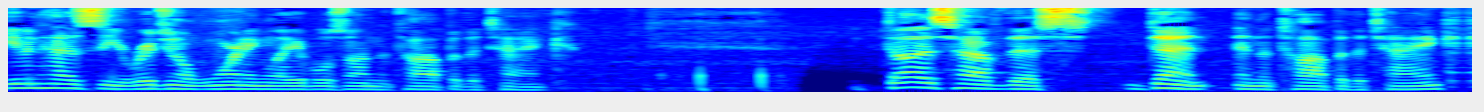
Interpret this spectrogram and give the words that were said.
even has the original warning labels on the top of the tank does have this dent in the top of the tank.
